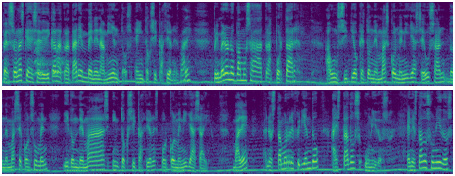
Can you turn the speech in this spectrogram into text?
personas que se dedican a tratar envenenamientos e intoxicaciones, ¿vale? Primero nos vamos a transportar a un sitio que es donde más colmenillas se usan, donde más se consumen y donde más intoxicaciones por colmenillas hay, ¿vale? Nos estamos refiriendo a Estados Unidos. En Estados Unidos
